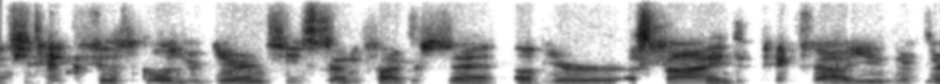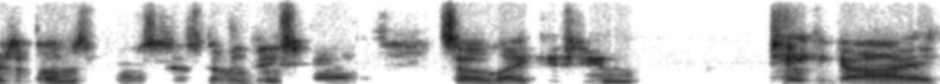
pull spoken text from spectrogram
if you take the physical, you're guaranteed 75% of your assigned pick value. There, there's a bonus pool system in baseball. So, like, if you take a guy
